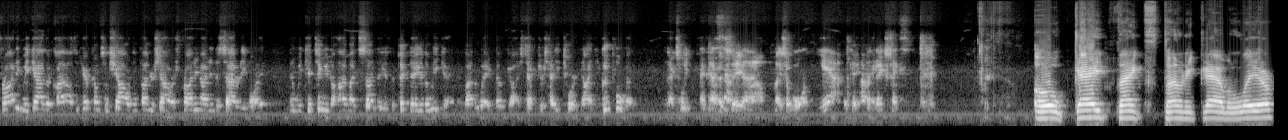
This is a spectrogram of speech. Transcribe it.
Friday, we gather clouds, and here come some showers and thunder showers Friday night into Saturday morning. And we continue to highlight Sunday as the pick day of the weekend. And by the way, note, guys, temperatures heading toward 90. Good pool weather next week. That does Let's sound say, good. wow, nice and warm. Yeah. Okay, All right. thanks. Thanks. Okay, thanks, Tony Cavalier.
